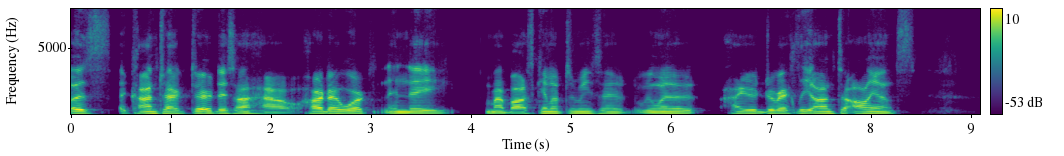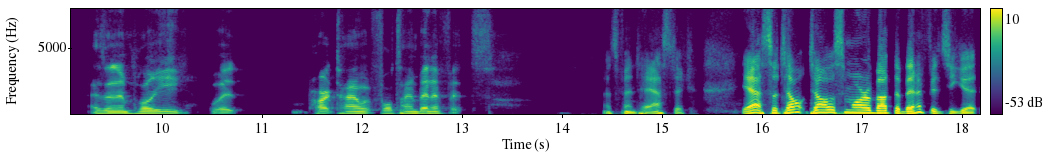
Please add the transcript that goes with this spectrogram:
was a contractor. They saw how hard I worked, and they, my boss came up to me and said, "We want to hire directly onto Allianz as an employee with part time with full time benefits." That's fantastic. Yeah. So tell tell us more about the benefits you get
